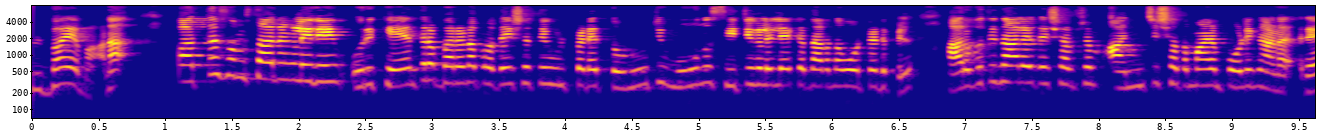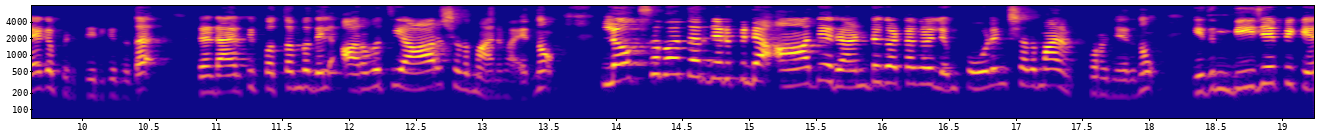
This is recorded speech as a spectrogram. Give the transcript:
ഉത്ഭയമാണ്. പത്ത് സംസ്ഥാനങ്ങളിലെയും ഒരു കേന്ദ്ര ഭരണ പ്രദേശത്തെ ഉൾപ്പെടെ തൊണ്ണൂറ്റി മൂന്ന് സീറ്റുകളിലേക്ക് നടന്ന വോട്ടെടുപ്പിൽ അറുപത്തിനാല് ദശാംശം അഞ്ച് ശതമാനം പോളിംഗ് ആണ് രേഖപ്പെടുത്തിയിരിക്കുന്നത്. രണ്ടായിരത്തി പത്തൊമ്പതിൽ അറുപത്തി ആറ് ശതമാനമായിരുന്നു. ലോക്സഭാ തെരഞ്ഞെടുപ്പിന്റെ ആദ്യ രണ്ട് ഘട്ടങ്ങളിലും പോളിംഗ് ശതമാനം കുറഞ്ഞിരുന്നു. ഇതും ബി ജെ പിക്ക്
